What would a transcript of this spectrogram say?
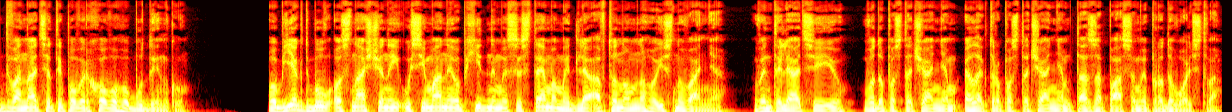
12-поверхового будинку. Об'єкт був оснащений усіма необхідними системами для автономного існування – вентиляцією, водопостачанням, електропостачанням та запасами продовольства.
